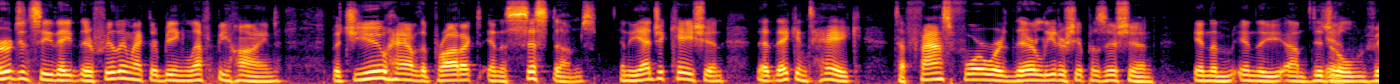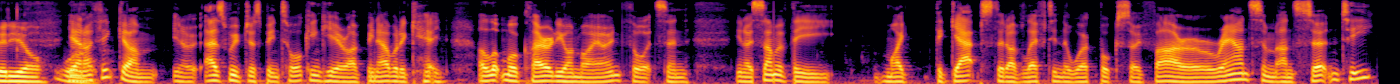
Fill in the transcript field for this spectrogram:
urgency. They they're feeling like they're being left behind, but you have the product and the systems and the education that they can take to fast forward their leadership position in the in the um, digital yeah. video world. Yeah, and I think um, you know, as we've just been talking here, I've been able to gain a lot more clarity on my own thoughts, and you know, some of the my the gaps that I've left in the workbook so far are around some uncertainty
